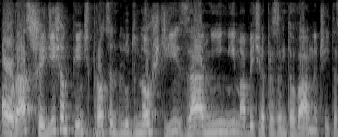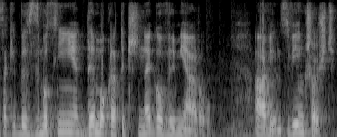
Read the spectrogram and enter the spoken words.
oraz 65% ludności za nimi ma być reprezentowane, czyli to jest jakby wzmocnienie demokratycznego wymiaru. A więc większość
